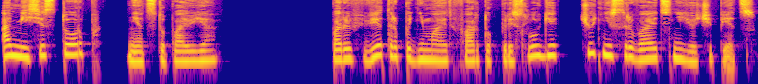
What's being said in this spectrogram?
«А миссис Торп?» — не отступаю я. Порыв ветра поднимает фартук прислуги, чуть не срывает с нее чепец.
